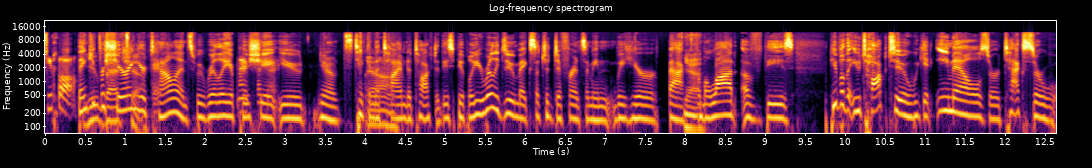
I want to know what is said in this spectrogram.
people. Thank you, You for sharing your talents. We really appreciate you, you know, taking Yeah. the time to talk to these people. You really do make such a difference. I mean, we hear back Yeah. from a lot of these people that you talk to. We get emails or texts or,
